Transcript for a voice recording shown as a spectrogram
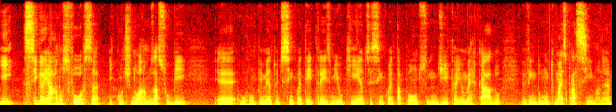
E se ganharmos força e continuarmos a subir, é, o rompimento de 53.550 pontos indica aí o mercado vindo muito mais para cima, né?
